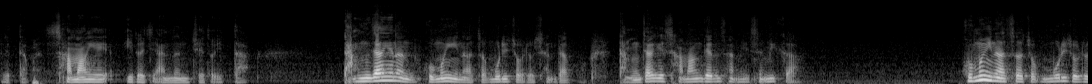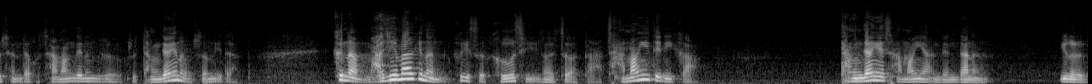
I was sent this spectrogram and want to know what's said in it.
그랬다. 사망에 이르지 않는 죄도 있다. 당장에는 구멍이 나서 물이 졸여 샌다고 당장에 사망되는 사람이 있습니까? 구멍이 나서 좀 물이 졸여 샌다고 사망되는 것 당장에는 없습니다. 그러나 마지막에는 거기서 그것이 인해서 다 사망이 되니까 당장에 사망이 안 된다는 이걸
